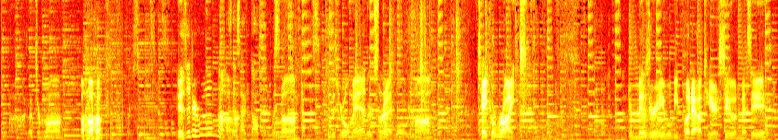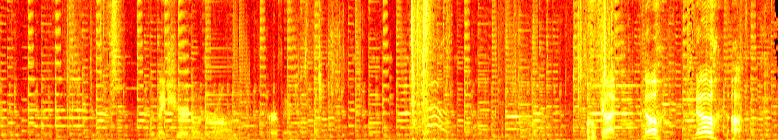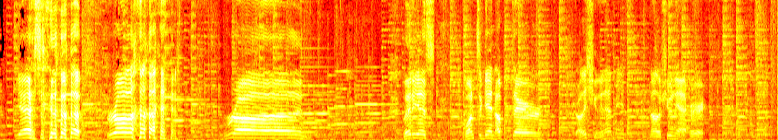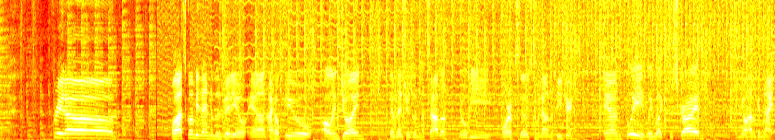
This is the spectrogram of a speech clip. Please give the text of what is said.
Oh, that's her mom. Oh. Is it her mom? No. Says our daughter was Your mom? Taken from us. Is this your old man? There's no your mom. Take a right. Your misery will be put out here soon, Missy. And make sure no one's wrong. Perfect. Oh god. No! No! Oh. Yes! Run! Lydia's once again up there. Are they shooting at me? No, they're shooting at her. Freedom! Well, that's going to be the end of this video, and I hope you all enjoyed the Adventures of Nisaba. There will be more episodes coming out in the future. And please leave a like, subscribe, and y'all have a good night.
